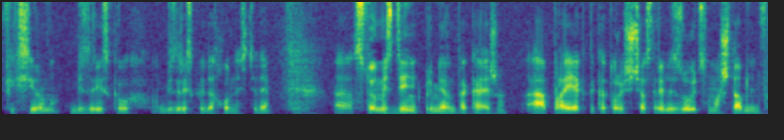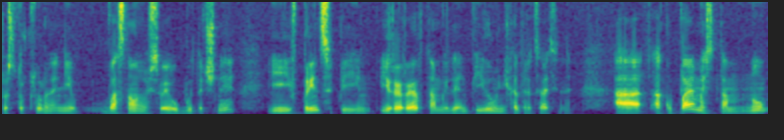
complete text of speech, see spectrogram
фиксированно, без, рисковых, без рисковой доходности. Да? Mm-hmm. Стоимость денег примерно такая же. А проекты, которые сейчас реализуются, масштабные инфраструктурные, они в основном свои убыточные. И, в принципе, ИРР там, или NPU у них отрицательные. А окупаемость там, ну,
